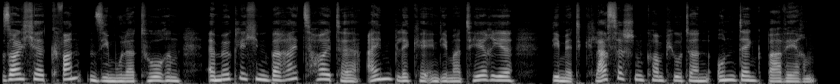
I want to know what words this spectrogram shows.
Solche Quantensimulatoren ermöglichen bereits heute Einblicke in die Materie, die mit klassischen Computern undenkbar wären.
